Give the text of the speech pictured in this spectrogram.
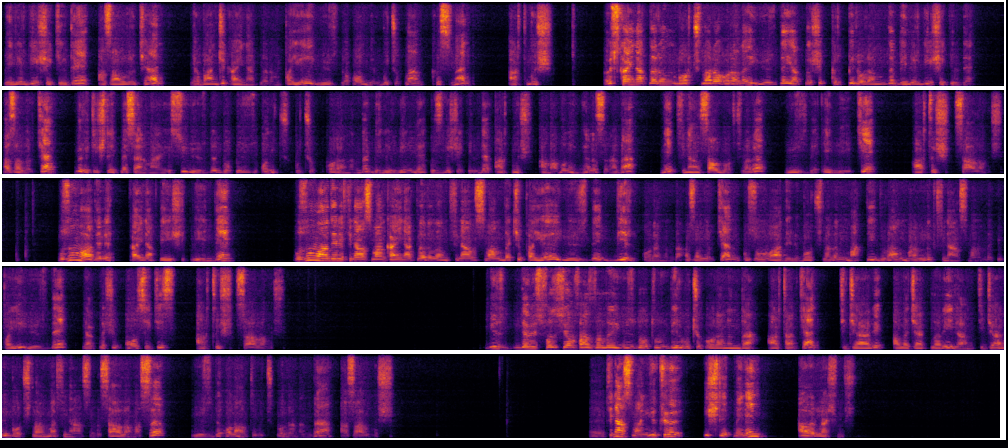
belirgin şekilde azalırken yabancı kaynakların payı %11,5'la kısmen artmış. Öz kaynakların borçlara oranı yüzde yaklaşık 41 oranında belirgin şekilde azalırken brüt işletme sermayesi yüzde 913,5 oranında belirgin ve hızlı şekilde artmış. Ama bunun yanı sıra da net finansal borçları yüzde 52 artış sağlamış. Uzun vadeli kaynak değişikliğinde uzun vadeli finansman kaynaklarının finansmandaki payı yüzde bir oranında azalırken uzun vadeli borçların maddi duran varlık finansmanındaki payı yüzde yaklaşık 18 artış sağlamış. Yüz, döviz pozisyon fazlalığı yüzde otuz bir buçuk oranında artarken ticari alacaklarıyla ticari borçlanma finansını sağlaması yüzde on altı buçuk oranında azalmış. e, finansman yükü işletmenin ağırlaşmış.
